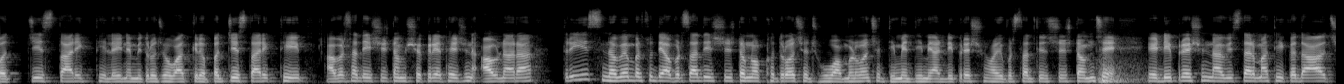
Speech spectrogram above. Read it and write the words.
પચીસ તારીખથી લઈને મિત્રો જો વાત કરીએ પચીસ તારીખથી આ વરસાદી સિસ્ટમ સક્રિય થઈ છે અને આવનારા ત્રીસ નવેમ્બર સુધી આ વરસાદી સિસ્ટમનો ખતરો છે જોવા મળવાનો છે. ધીમે ધીમે આ ડિપ્રેશનવાળી વરસાદી સિસ્ટમ છે. એ ડિપ્રેશનના વિસ્તારમાંથી કદાચ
